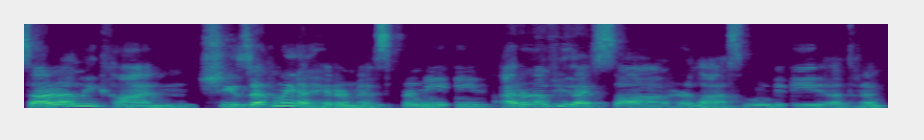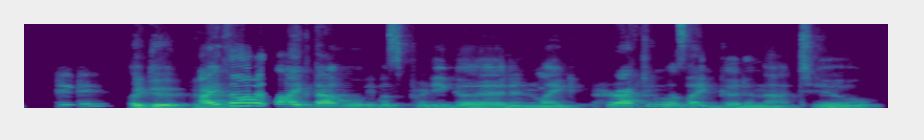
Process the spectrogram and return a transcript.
Sara Ali Khan, she's definitely a hit or miss for me. I don't know if you guys saw her last movie, Atrangi Re. I did. I thought like that movie was pretty good and like her acting was like good in that too.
